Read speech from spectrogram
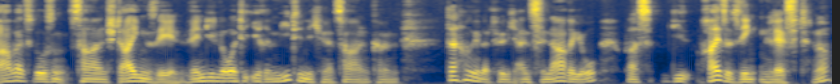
Arbeitslosenzahlen steigen sehen, wenn die Leute ihre Miete nicht mehr zahlen können, dann haben wir natürlich ein Szenario, was die Preise sinken lässt. Ne?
